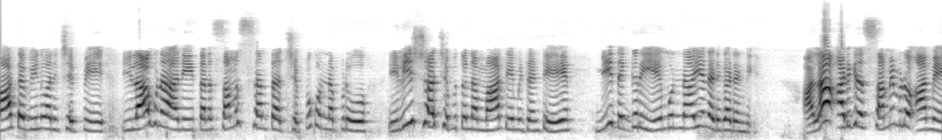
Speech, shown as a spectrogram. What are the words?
మాట విను అని చెప్పి ఇలాగున అని తన సమస్య అంతా చెప్పుకున్నప్పుడు ఎలీషా చెబుతున్న మాట ఏమిటంటే నీ దగ్గర ఏమున్నాయి? అని అడిగాడండి. అలా అడిగిన సమయంలో ఆమె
